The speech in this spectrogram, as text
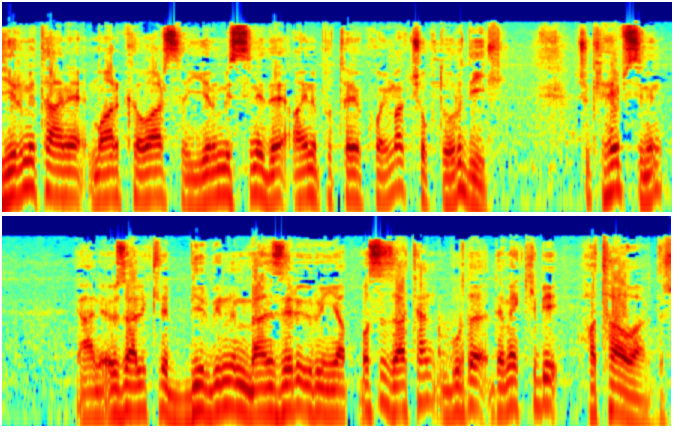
20 tane marka varsa 20'sini de aynı potaya koymak çok doğru değil. Çünkü hepsinin yani özellikle birbirinin benzeri ürün yapması zaten burada demek ki bir hata vardır.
